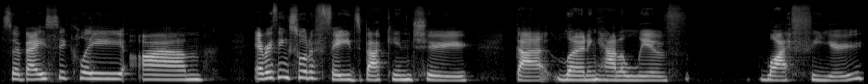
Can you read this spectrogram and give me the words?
So basically, um, everything sort of feeds back into that learning how to live life for you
